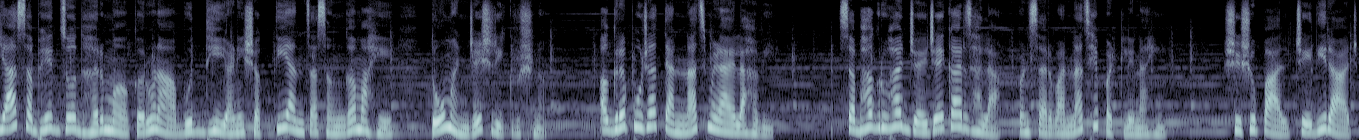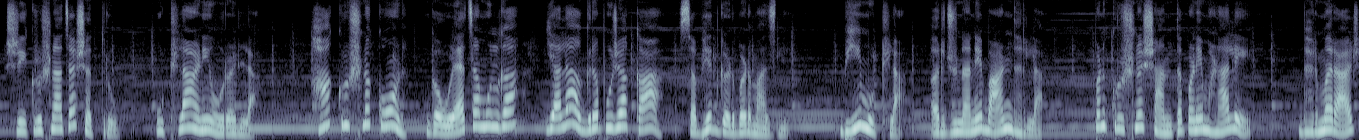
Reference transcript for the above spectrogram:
या सभेत जो धर्म करुणा बुद्धी आणि शक्ती यांचा संगम आहे तो म्हणजे श्रीकृष्ण. अग्रपूजा त्यांनाच मिळायला हवी. सभागृहात जय जयकार झाला पण सर्वांनाच हे पटले नाही. शिशुपाल चेदिराज श्रीकृष्णाचा शत्रू उठला आणि ओरडला. हा कृष्ण कोण? गवळ्याचा मुलगा? याला अग्रपूजा का? सभेत गडबड माजली. भीम उठला अर्जुनाने बाण धरला. पण कृष्ण शांतपणे म्हणाले धर्मराज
